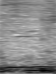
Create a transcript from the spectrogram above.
you.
